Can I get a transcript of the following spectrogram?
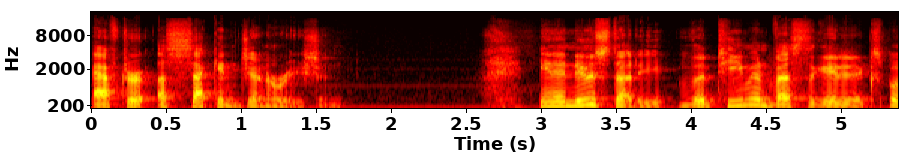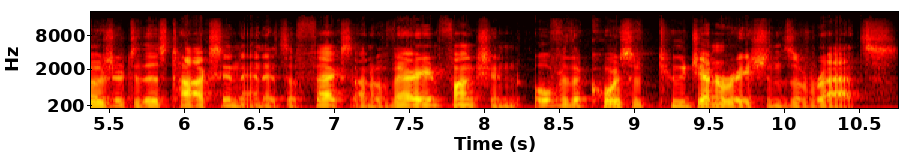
after a second generation. In a new study, the team investigated exposure to this toxin and its effects on ovarian function over the course of two generations of rats.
